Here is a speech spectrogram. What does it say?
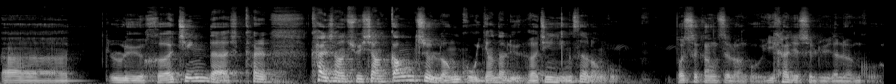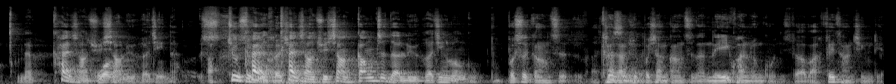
呃铝合金的，看看上去像钢制轮毂一样的铝合金银色轮毂，不是钢制轮毂，一看就是铝的轮毂，那看上去像铝合金的，就是铝看合金看上去像钢制的铝合金轮毂。不不是钢制，看上去不像钢制的哪一款轮毂你知道吧？非常经典，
